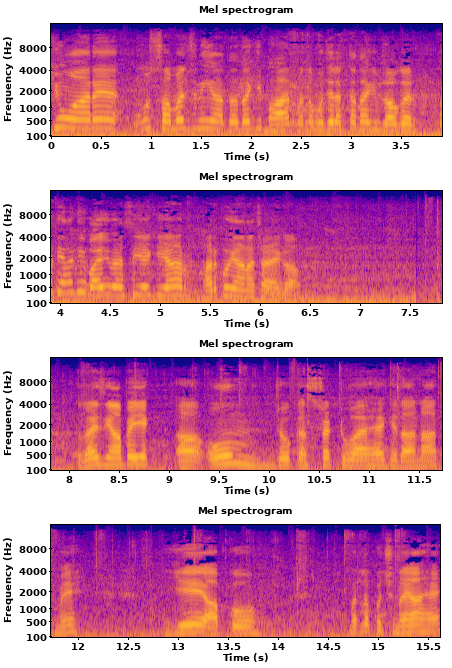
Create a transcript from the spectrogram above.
क्यों आ रहे हैं? वो समझ नहीं आता था कि बाहर मतलब मुझे लगता था कि ब्लॉगर बट यहाँ की वाइब ऐसी है कि यार, हर कोई आना चाहेगा। तो गाइज़ यहाँ पे एक ओम जो कंस्ट्रक्ट हुआ है केदारनाथ में, ये आपको मतलब कुछ नया है।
